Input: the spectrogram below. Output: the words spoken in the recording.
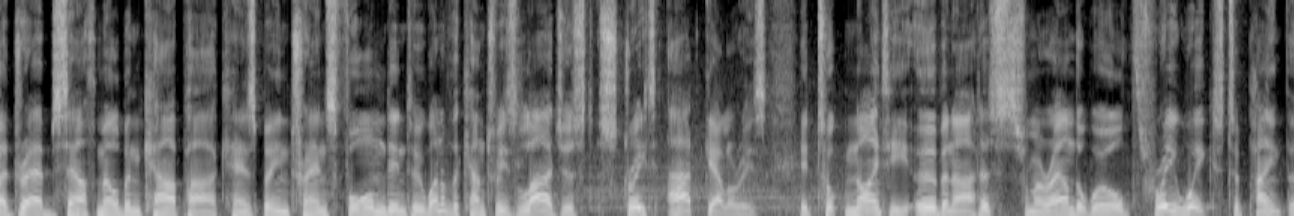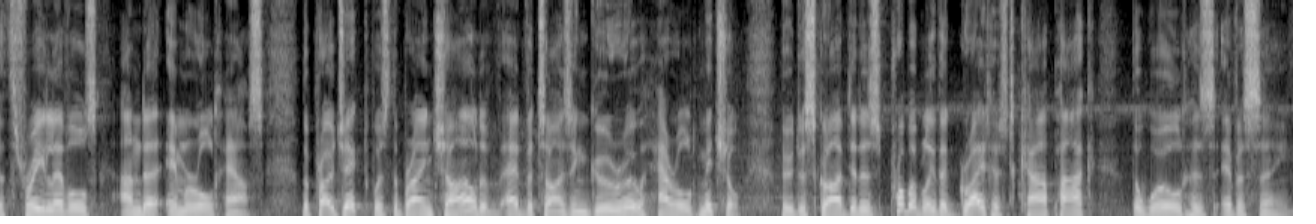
A drab South Melbourne car park has been transformed into one of the country's largest street art galleries. It took 90 urban artists from around the world three weeks to paint the three levels under Emerald House. The project was the brainchild of advertising guru Harold Mitchell, who described it as probably the greatest car park the world has ever seen.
